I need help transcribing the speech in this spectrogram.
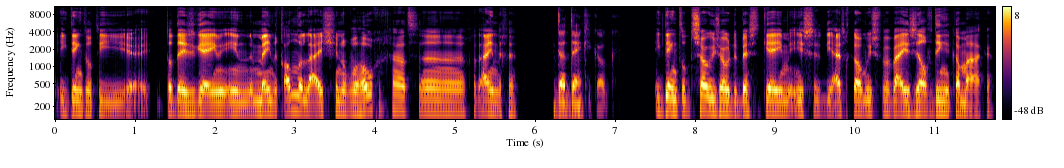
ik denk dat, die, dat deze game in een menig ander lijstje nog wel hoger gaat, gaat eindigen. Dat denk ik ook. Ik denk dat het sowieso de beste game is eh, die uitgekomen is waarbij je zelf dingen kan maken.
